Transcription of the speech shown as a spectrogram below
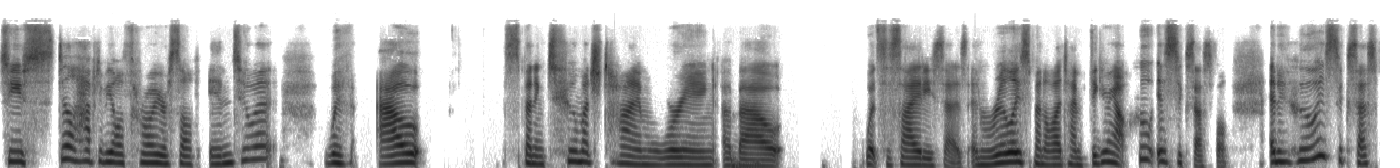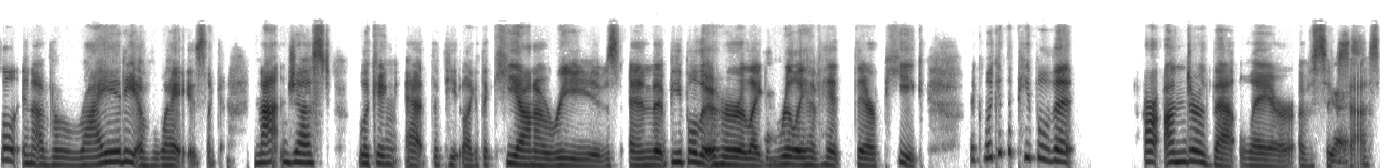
So you still have to be able to throw yourself into it without spending too much time worrying mm-hmm. about what society says and really spend a lot of time figuring out who is successful and who is successful in a variety of ways like not just looking at the people like the Keanu Reeves and the people that who are like really have hit their peak. Like look at the people that are under that layer of success.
